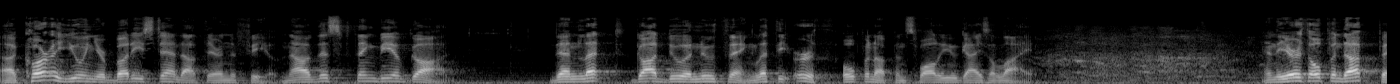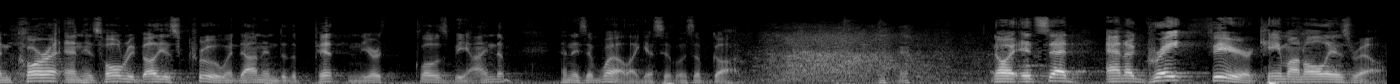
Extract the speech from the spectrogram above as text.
Uh, Korah, you and your buddies stand out there in the field. Now, if this thing be of God, then let God do a new thing. Let the earth open up and swallow you guys alive. And the earth opened up, and Korah and his whole rebellious crew went down into the pit, and the earth closed behind them. And they said, Well, I guess it was of God. no, it said, And a great fear came on all Israel.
